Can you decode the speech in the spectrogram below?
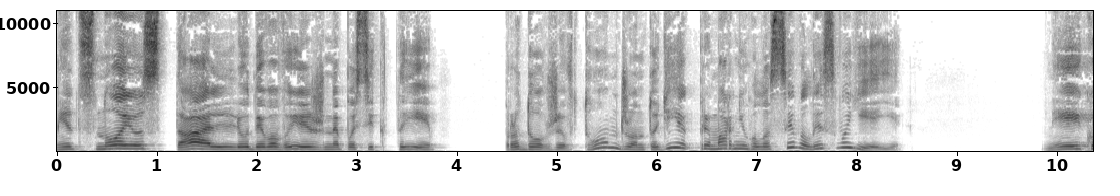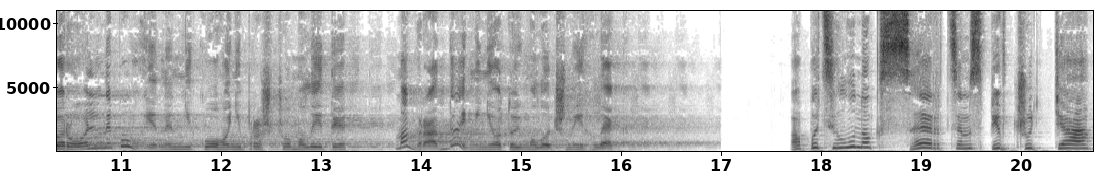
Міцною сталлю дивовижне посікти, продовжив Том Джон, тоді як примарні голоси вели своєї. Мій король не повинен нікого ні про що молити. Маград, дай мені отой молочний глек. А поцілунок з серцем співчуття.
